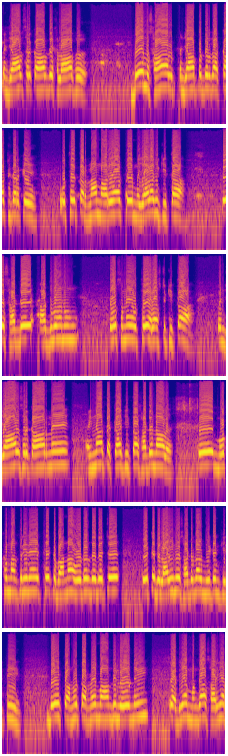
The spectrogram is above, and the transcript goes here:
ਪੰਜਾਬ ਸਰਕਾਰ ਦੇ ਖਿਲਾਫ ਬੇਮਿਸਾਲ ਪੰਜਾਬ ਪੱਧਰ ਦਾ ਇਕੱਠ ਕਰਕੇ ਉੱਥੇ ਧਰਨਾ ਮਾਰਿਆ ਤੇ ਮੁਜ਼ਾਹਰਾ ਵੀ ਕੀਤਾ ਤੇ ਸਾਡੇ ਆਗੂਆਂ ਨੂੰ ਉਸ ਨੇ ਉੱਥੇ ਅਰੈਸਟ ਕੀਤਾ। ਪੰਜਾਬ ਸਰਕਾਰ ਨੇ ਇੰਨਾ ਧੱਕਾ ਕੀਤਾ ਸਾਡੇ ਨਾਲ ਤੇ ਮੁੱਖ ਮੰਤਰੀ ਨੇ ਇੱਥੇ ਕਬਾਨਾ ਹੋਟਲ ਦੇ ਵਿੱਚ 1 ਜੁਲਾਈ ਨੂੰ ਸਾਡੇ ਨਾਲ ਮੀਟਿੰਗ ਕੀਤੀ। ਵੀ ਤੁਹਾਨੂੰ ਧਰਨੇ ਮਾਰਨ ਦੀ ਲੋੜ ਨਹੀਂ, ਤੁਹਾਡੀਆਂ ਮੰਗਾਂ ਸਾਰੀਆਂ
